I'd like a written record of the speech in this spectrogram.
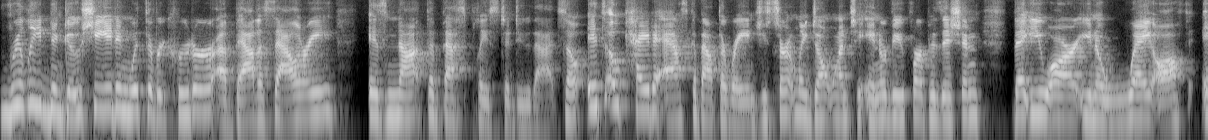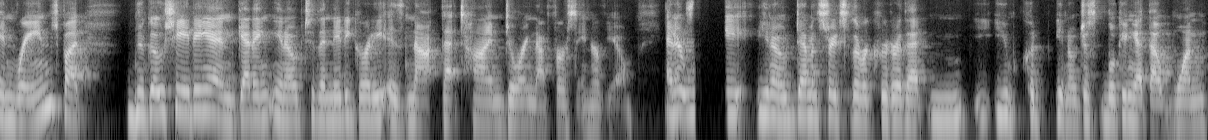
Really negotiating with the recruiter about a salary is not the best place to do that. So it's okay to ask about the range. You certainly don't want to interview for a position that you are, you know, way off in range, but negotiating and getting you know to the nitty gritty is not that time during that first interview and yes. it you know demonstrates to the recruiter that you could you know just looking at that one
